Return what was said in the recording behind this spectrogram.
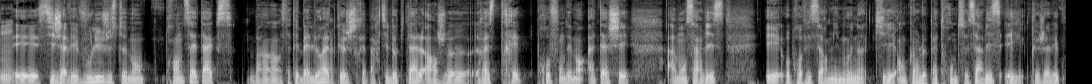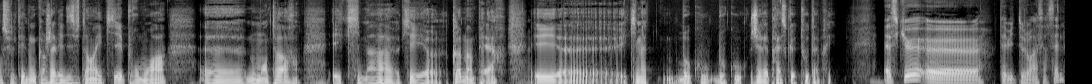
Mm. et si j'avais voulu justement prendre cet axe ben ça fait belle lurette que je serais parti de l'hôpital. Alors je reste très profondément attaché à mon service et au professeur Mimoun, qui est encore le patron de ce service et que j'avais consulté donc quand j'avais 18 ans et qui est pour moi euh, mon mentor et qui m'a, euh, qui est euh, comme un père et, euh, et qui m'a beaucoup, beaucoup, j'irais presque tout appris. Est-ce que euh, t'habites toujours à Sarcelles?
